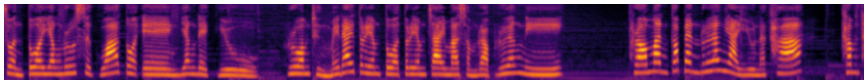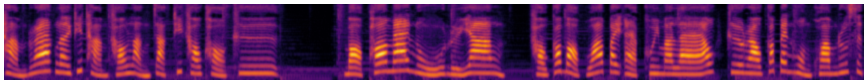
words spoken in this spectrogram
ส่วนตัวยังรู้สึกว่าตัวเองยังเด็กอยู่ รวมถึงไม่ได้เตรียมตัวเตรียมใจมาสำหรับเรื่องนี้ เพราะมันก็เป็นเรื่องใหญ่อยู่นะคะคำถามแรกเลยที่ถามเขาหลังจากที่เขาขอคือ บอกพ่อแม่หนูหรือยัง เขาก็บอกว่าไปแอบคุยมาแล้ว คือเราก็เป็นห่วงความรู้สึก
